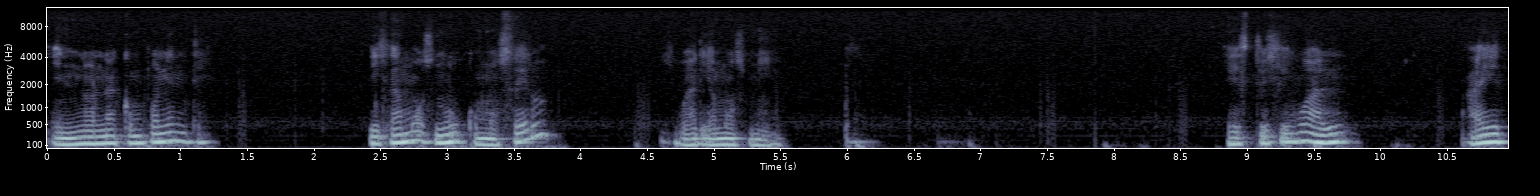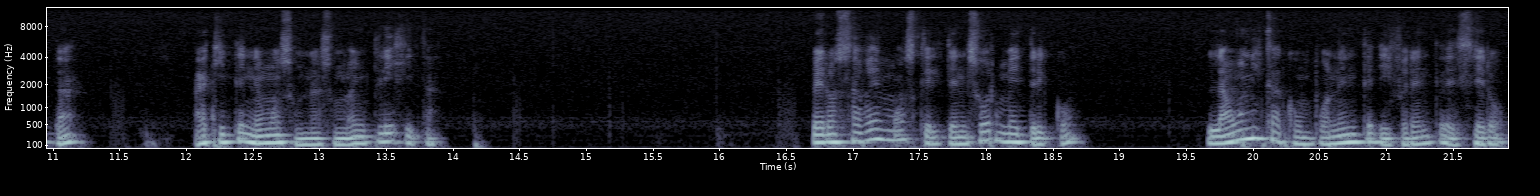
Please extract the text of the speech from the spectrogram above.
en una componente. Fijamos nu como 0 y variamos mi. Esto es igual a eta. Aquí tenemos una suma implícita. Pero sabemos que el tensor métrico la única componente diferente de cero,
